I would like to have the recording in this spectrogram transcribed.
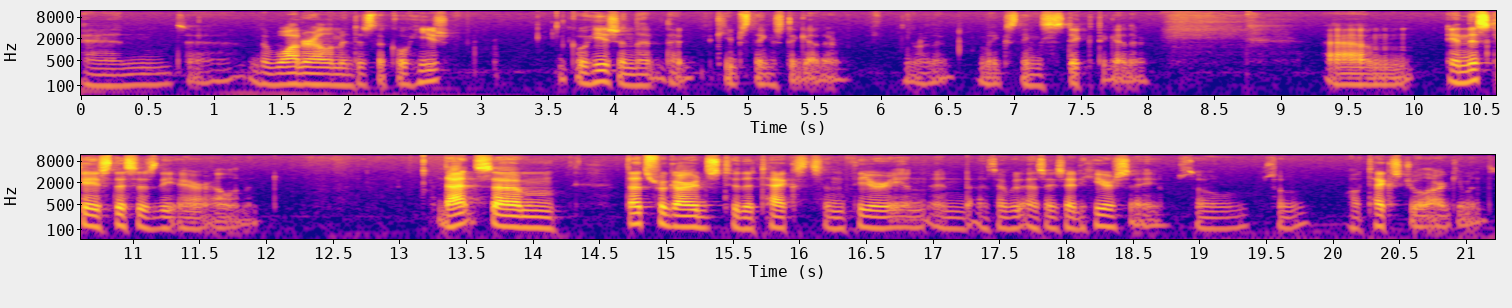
And uh, the water element is the cohesion, cohesion that, that keeps things together, or that makes things stick together. Um, in this case, this is the air element. That's, um, that's regards to the texts and theory and, and as, I, as I said, hearsay, so, so well, textual arguments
